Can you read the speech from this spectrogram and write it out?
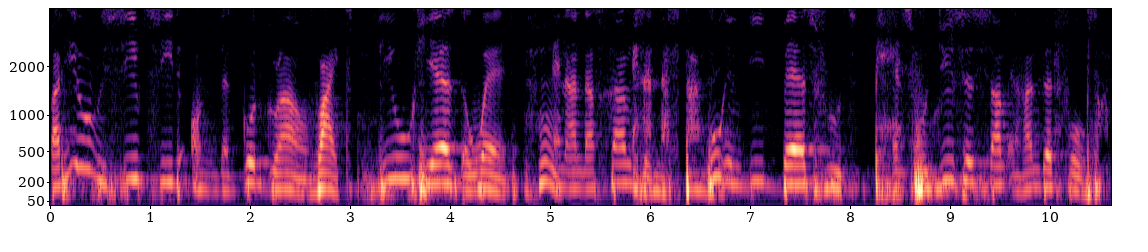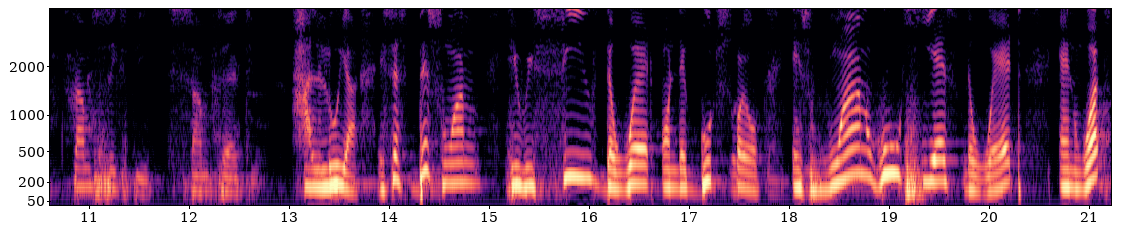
But he who received seed on the good ground Right. he who hears the word and understands And it, understands who it. indeed bears fruit Bears and produces some a hundredfold, some sixty, some thirty. Hallelujah. It says, This one, he received the word on the good soil, is one who hears the word and what?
